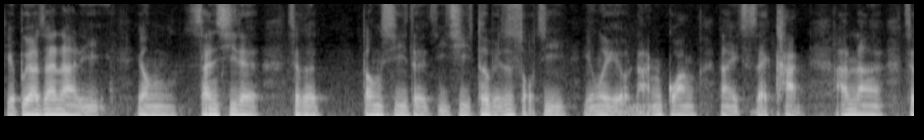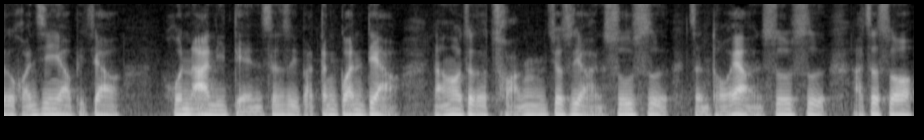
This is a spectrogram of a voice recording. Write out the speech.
也不要在那里用 3C 的这个东西的仪器，特别是手机，因为有蓝光，那一直在看啊。那这个环境要比较昏暗一点，甚至于把灯关掉，然后这个床就是要很舒适，枕头要很舒适啊。这时候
